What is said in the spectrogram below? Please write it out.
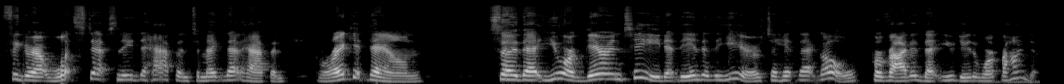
figure out what steps need to happen to make that happen, break it down so that you are guaranteed at the end of the year to hit that goal, provided that you do the work behind it.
